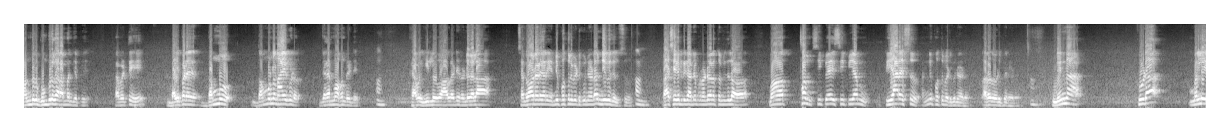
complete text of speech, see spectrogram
పందులు గుంపులుగా రమ్మని చెప్పి. కాబట్టి భయపడే దమ్ము దమ్మున్న నాయకుడు జగన్మోహన్ రెడ్డి. కాబట్టి వీళ్ళు ఆల్రెడీ రెండు వేల చంద్రబాబు నాయుడు గారు ఎన్ని పొత్తులు పెట్టుకున్నాడో నీకు తెలుసు. రాజశేఖర రెడ్డి గారు ఇప్పుడు రెండు వేల తొమ్మిదిలో మొత్తం సిపిఐ సిపిఎం టిఆర్ఎస్ అన్ని పొత్తు పెట్టుకున్నాడు రోజు ఓడిపోయినాడు. నిన్న కూడా మళ్ళీ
